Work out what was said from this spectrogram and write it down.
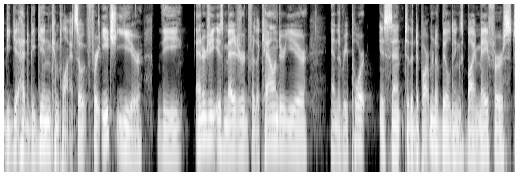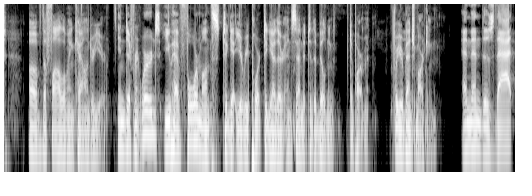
be- had to begin compliance. So for each year, the energy is measured for the calendar year and the report is sent to the Department of Buildings by May 1st of the following calendar year. In different words, you have four months to get your report together and send it to the building department for your benchmarking. And then does that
